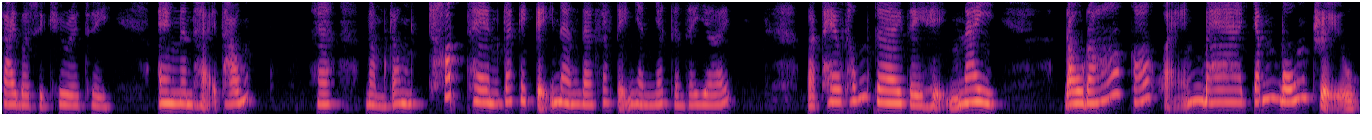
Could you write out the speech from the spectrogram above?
cyber security, an ninh hệ thống ha, nằm trong top 10 các cái kỹ năng đang phát triển nhanh nhất trên thế giới. Và theo thống kê thì hiện nay đâu đó có khoảng 3.4 triệu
